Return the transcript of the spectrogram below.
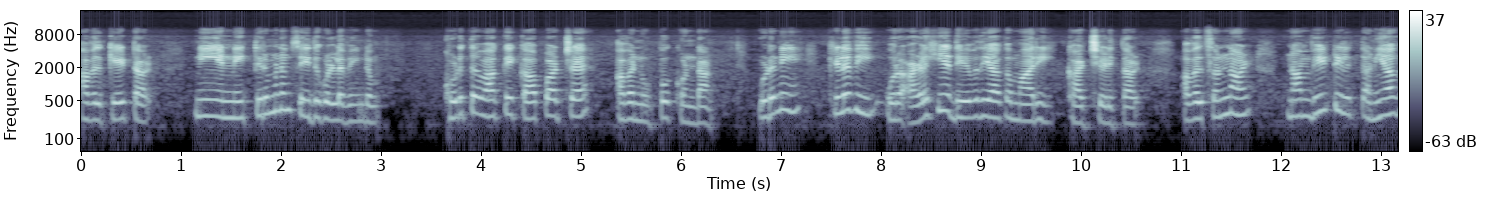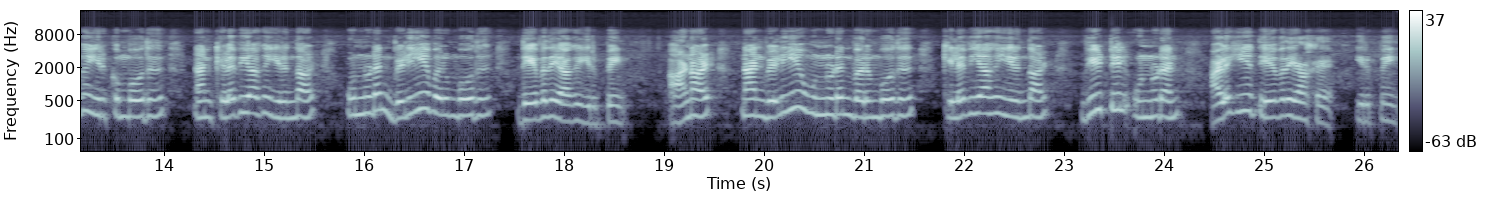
அவள் கேட்டாள் நீ என்னை திருமணம் செய்து கொள்ள வேண்டும். கொடுத்த வாக்கை காப்பாற்ற அவன் ஒப்புக்கொண்டான் உடனே கிழவி ஒரு அழகிய தேவதையாக மாறி காட்சியளித்தாள். அவள் சொன்னாள் நாம் வீட்டில் தனியாக இருக்கும்போது நான் கிழவியாக இருந்தால் உன்னுடன் வெளியே வரும்போது தேவதையாக இருப்பேன். ஆனால் நான் வெளியே உன்னுடன் வரும்போது கிழவியாக இருந்தால் வீட்டில் உன்னுடன் அழகிய தேவதையாக இருப்பேன்.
